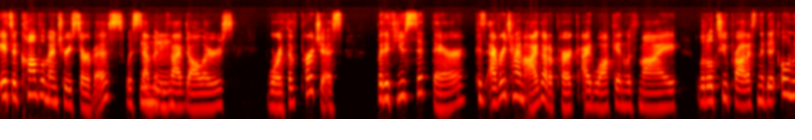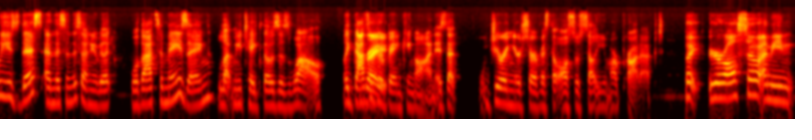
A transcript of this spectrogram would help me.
It's a complimentary service with Mhm. seventy five dollars worth of purchase. But if you sit there, because every time I got a perk, I'd walk in with my little two products and they'd be like, oh, and we use this and this and this, and you'd be like, well, that's amazing. Let me take those as well. Like that's what they're banking on is that during your service they'll also sell you more product. but you're also i mean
